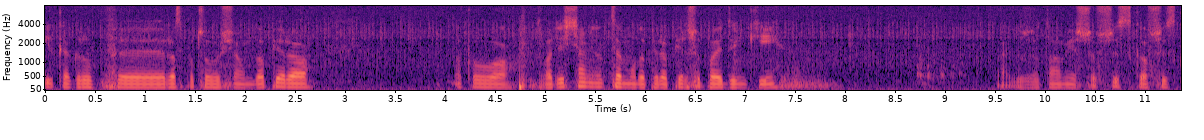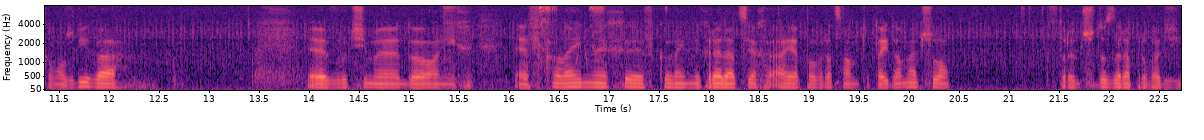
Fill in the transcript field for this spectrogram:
Kilka grup e, rozpoczęło się dopiero około 20 minut temu, dopiero pierwsze pojedynki. Także tam jeszcze wszystko, wszystko możliwe. E, Wrócimy do nich e, w kolejnych, e, w kolejnych relacjach, a ja powracam tutaj do meczu, w którym 3 do 0 prowadzi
